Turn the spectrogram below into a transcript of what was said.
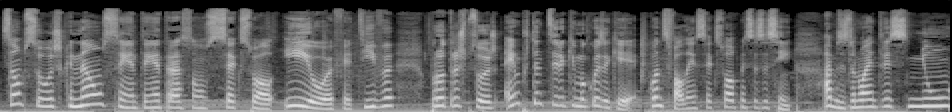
São pessoas que não sentem atração sexual e ou afetiva por outras pessoas. É importante dizer aqui uma coisa que é: quando se fala em sexual, pensa-se assim, ah, mas então não há interesse nenhum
